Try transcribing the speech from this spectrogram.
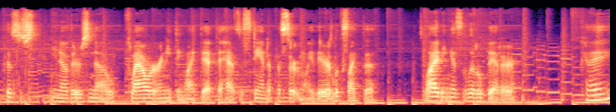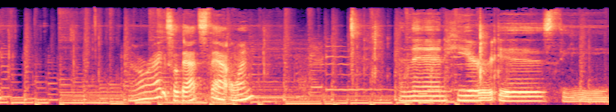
because you know there's no flower or anything like that that has to stand up a certain way. There it looks like the lighting is a little better. Okay. All right so that's that one and then here is the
